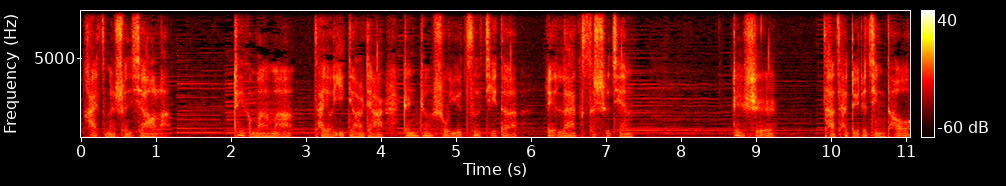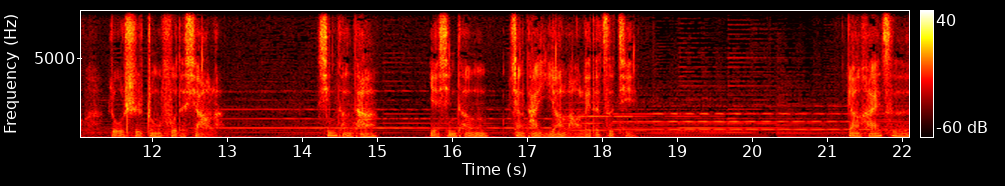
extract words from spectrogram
孩子们睡觉了，这个妈妈才有一点点真正属于自己的 relax 时间。这时，她才对着镜头如释重负的笑了。心疼他，也心疼像他一样劳累的自己。养孩子，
